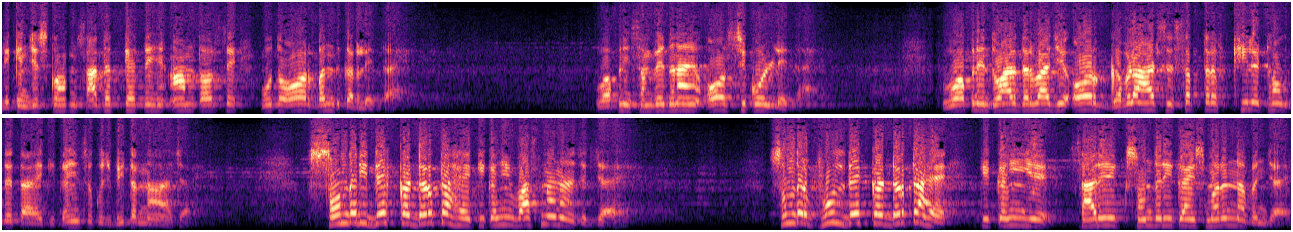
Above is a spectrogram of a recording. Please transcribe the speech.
लेकिन जिसको हम साधक कहते हैं, आमतौर से वो तो और बंद कर लेता है। वो अपनी संवेदनाएँ और सिकोड़ लेता है। वो अपने द्वार दरवाजे और घबराहट से सब तरफ़ खीले ठोंक देता है कि कहीं से कुछ भीतर ना आ जाए। सौंदर्य देखकर डरता है कि कहीं वासना ना जग जाए। सुंदर फूल देखकर डरता है कि कहीं ये शारीरिक सौंदर्य का स्मरण ना बन जाए।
